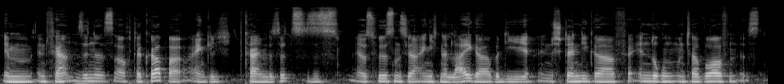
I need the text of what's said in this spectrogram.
Im entfernten Sinne ist auch der Körper eigentlich kein Besitz. Es ist, er ist höchstens ja eigentlich eine Leihgabe, die in ständiger Veränderung unterworfen ist.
